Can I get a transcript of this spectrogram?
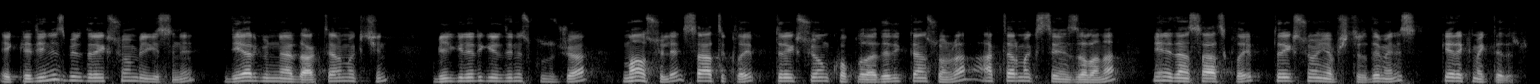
Eklediğiniz bir direksiyon bilgisini diğer günlerde aktarmak için bilgileri girdiğiniz kutucuğa mouse ile sağ tıklayıp direksiyon kopyala dedikten sonra aktarmak istediğiniz alana yeniden sağ tıklayıp direksiyon yapıştır demeniz gerekmektedir.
